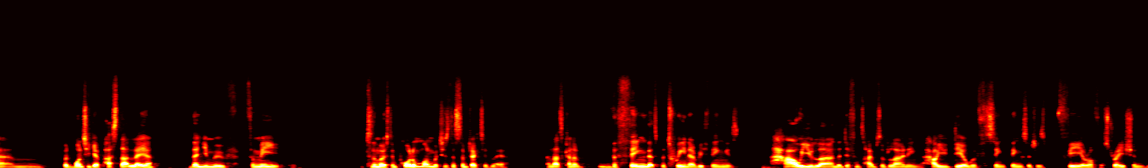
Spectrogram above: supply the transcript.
Um, but once you get past that layer, then you move for me to the most important one, which is the subjective layer, and that's kind of the thing that's between everything is how you learn the different types of learning, how you deal with seeing things such as fear or frustration,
